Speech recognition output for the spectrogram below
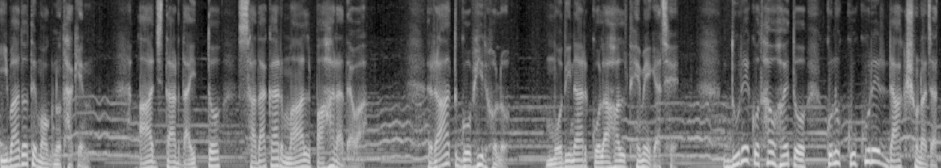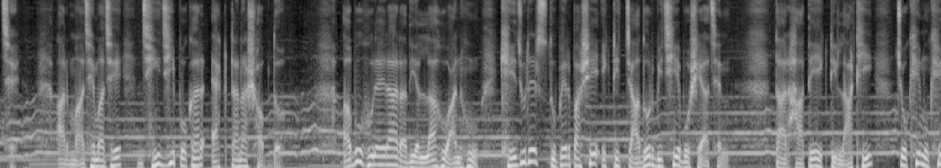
ইবাদতে মগ্ন থাকেন। আজ তার দায়িত্ব সাদাকার মাল পাহারা দেওয়া। রাত গভীর হল, মদিনার কোলাহল থেমে গেছে। দূরে কোথাও হয়তো কোনো কুকুরের ডাক শোনা যাচ্ছে। আর মাঝে মাঝে ঝিঝি পোকার একটানা শব্দ। আবু হুরেরা রাদিয়াল্লাহু আনহু খেজুরের স্তূপের পাশে একটি চাদর বিছিয়ে বসে আছেন। তার হাতে একটি লাঠি, চোখে মুখে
